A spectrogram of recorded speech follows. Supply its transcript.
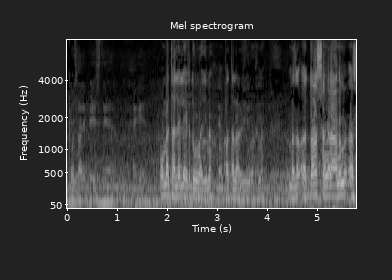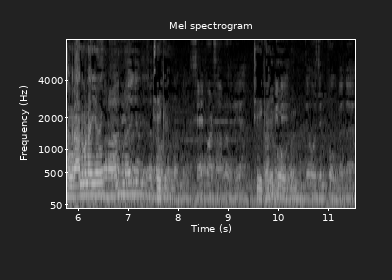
ਉਹ। ਸਾਰੇ ਪੇਜ ਤੇ ਹੈਗੇ ਉਹ ਮੈਂ ਥੱਲੇ ਲਿਖ ਦੂੰਗਾ ਜੀ ਨਾ ਪਤਾ ਲੱਗ ਜੂਗਾ ਹੈ ਨਾ। ਮਤਲਬ ਇਦਾਂ ਸੰਗਰਾਂਦ ਸੰਗਰਾਂਦ ਮਨਾਈ ਜਾਂਦੀ? ਸਰਾਧ ਬਣਾਈ ਜਾਂਦੀ ਠੀਕ ਹੈ। ਸਹਿਜ ਪਾਠ ਸਾਹਿਬ ਰੱਖਦੇ ਆ। ਠੀਕ ਹੈ। ਤੇ ਉਸ ਦਿਨ ਭੋਗ ਪੈਂਦਾ ਹੈ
